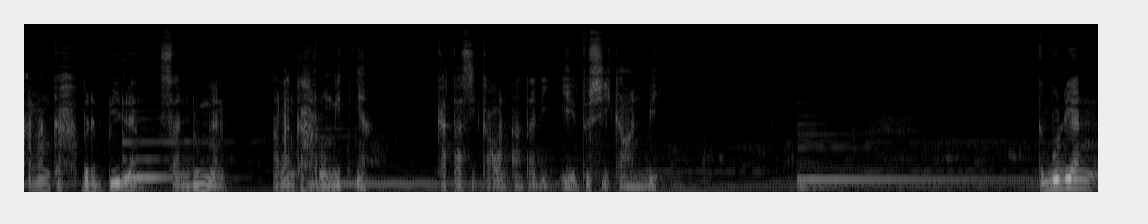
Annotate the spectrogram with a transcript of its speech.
alangkah berbilang sandungan alangkah rumitnya kata si kawan A tadi yaitu si kawan B Kemudian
